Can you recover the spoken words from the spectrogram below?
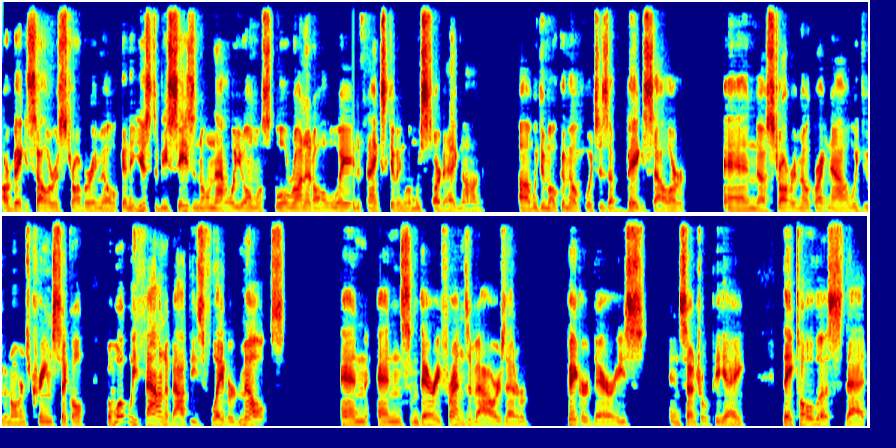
our big seller is strawberry milk, and it used to be seasonal. Now we almost we'll run it all the way to Thanksgiving when we start eggnog. Uh, we do mocha milk, which is a big seller, and uh, strawberry milk right now. We do an orange creamsicle. But what we found about these flavored milks, and and some dairy friends of ours that are bigger dairies in Central PA, they told us that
